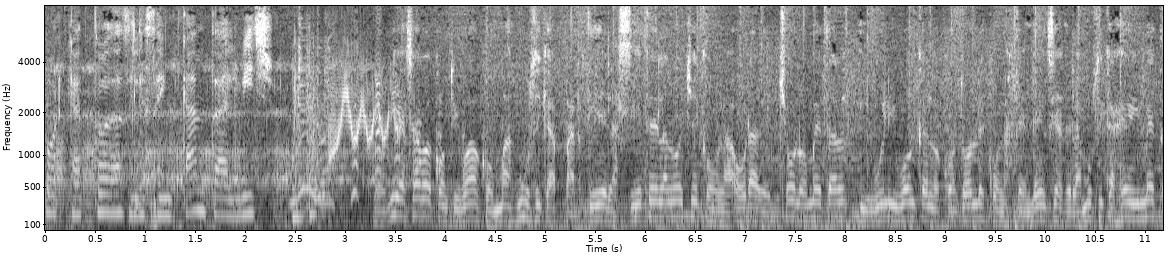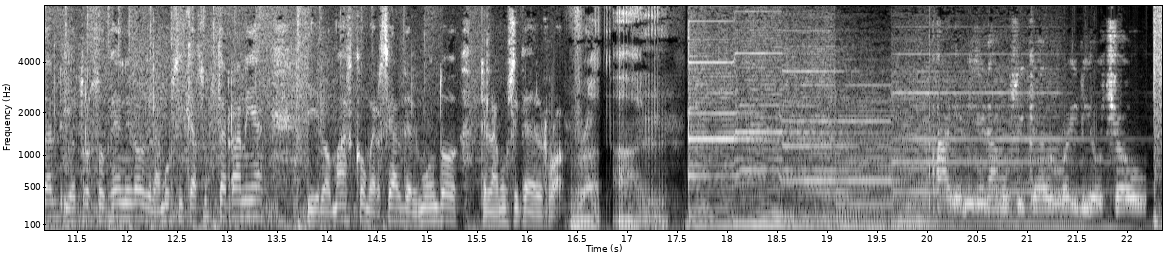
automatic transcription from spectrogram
Porque a todas les encanta el bicho. Los días sábados continuamos con más música a partir de las 7 de la noche con la hora de Cholo Metal y Willy Wonka en los controles con las tendencias de la música heavy metal y otros subgéneros de la música subterránea y de lo más comercial del mundo de la música del rock. Rot on. Radio Show.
